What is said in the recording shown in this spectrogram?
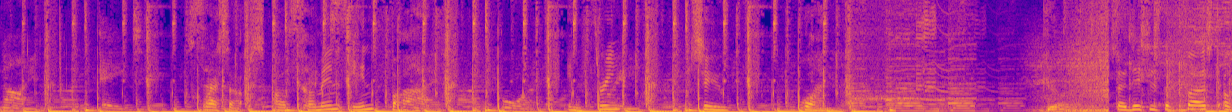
Nine, eight, press ups are six, coming in five, five four, in three, three two, one. So this is the first of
